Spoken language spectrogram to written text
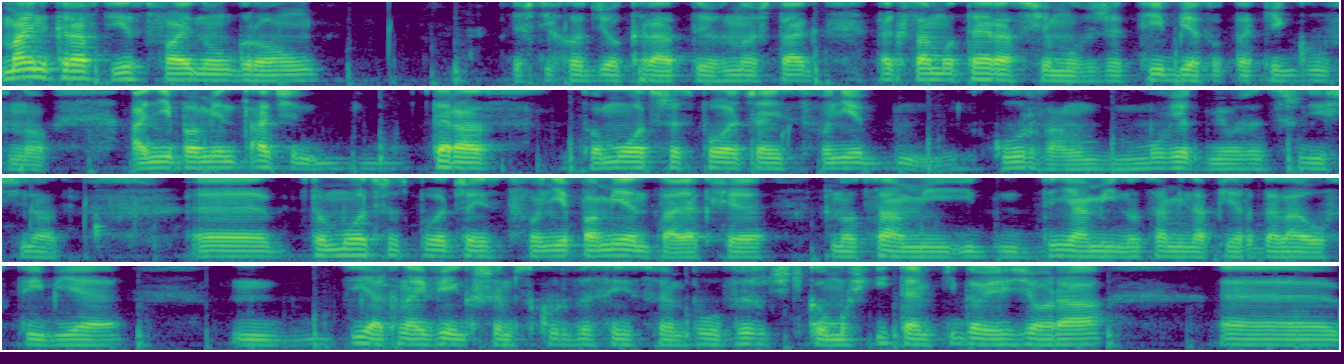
Minecraft jest fajną grą, jeśli chodzi o kreatywność, tak? Tak samo teraz się mówi, że Tibia to takie gówno. A nie pamiętacie, teraz to młodsze społeczeństwo, nie. Kurwa, mówię, miał ze 30 lat. E, to młodsze społeczeństwo nie pamięta, jak się nocami i dniami nocami napierdalało w Tibie. Mm, Jak największym skurwysyństwem było wyrzucić komuś itemki do jeziora. E,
